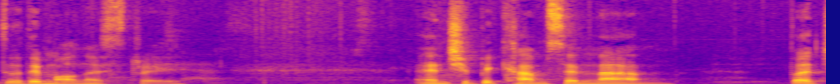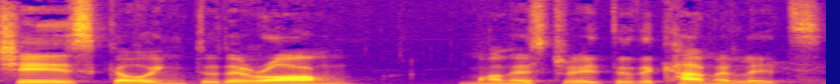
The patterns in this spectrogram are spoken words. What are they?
to the monastery, and she becomes a nun but she is going to the wrong monastery, to the Carmelites,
